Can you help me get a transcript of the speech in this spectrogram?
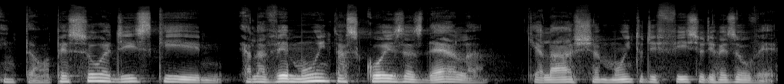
Então, a pessoa diz que ela vê muitas coisas dela que ela acha muito difícil de resolver.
